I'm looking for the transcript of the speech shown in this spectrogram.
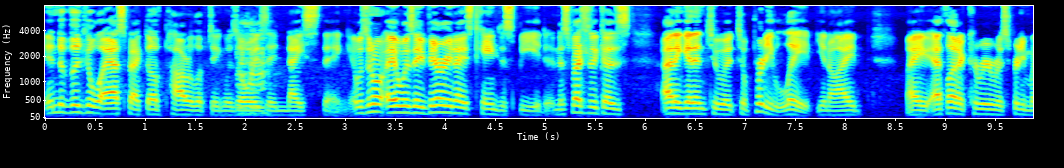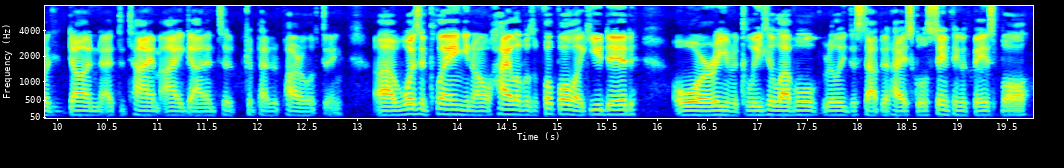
individual aspect of powerlifting was always a nice thing. It was an, it was a very nice change of speed, and especially because I didn't get into it till pretty late. You know, I my athletic career was pretty much done at the time I got into competitive powerlifting. Uh, wasn't playing, you know, high levels of football like you did, or even a collegiate level. Really, just stopped at high school. Same thing with baseball.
